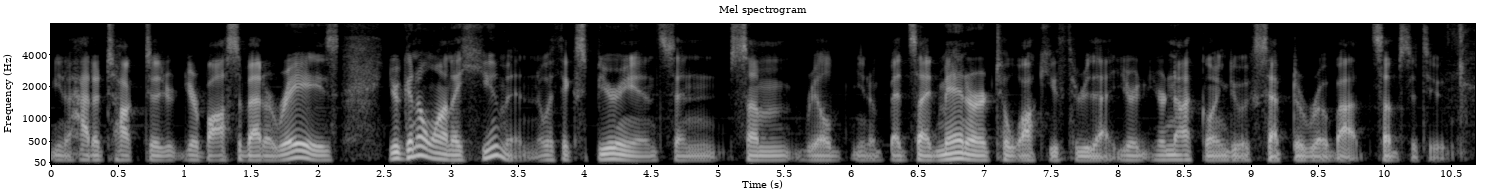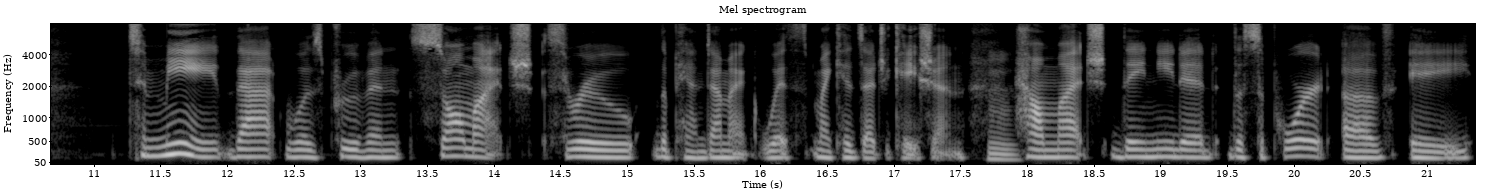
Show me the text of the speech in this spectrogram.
you know how to talk to your boss about a raise you're going to want a human with experience and some real you know bedside manner to walk you through that. You're you're not going to accept a robot substitute to me, that was proven so much through the pandemic with my kids' education, mm. how much they needed the support of a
